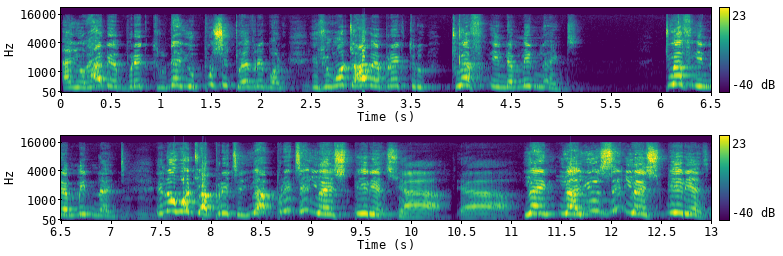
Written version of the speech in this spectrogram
and you had a breakthrough. Then you push it to everybody. If you want to have a breakthrough, 12 in the midnight. 12 in the midnight. You know what you are preaching? You are preaching your experience. Yeah. Yeah. You are, you are using your experience.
